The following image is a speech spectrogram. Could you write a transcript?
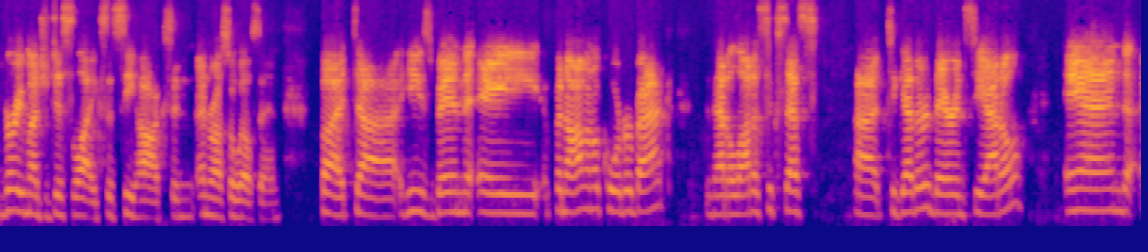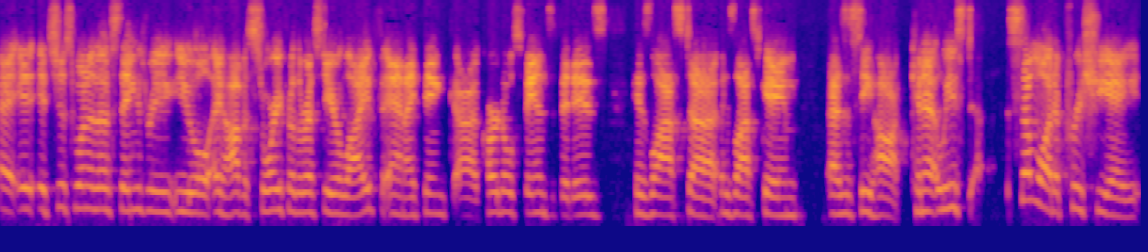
very much dislikes the Seahawks and, and Russell Wilson, but uh, he's been a phenomenal quarterback. They've had a lot of success uh, together there in Seattle and uh, it, it's just one of those things where you, will have a story for the rest of your life. And I think uh, Cardinals fans, if it is his last uh, his last game as a Seahawk, can at least somewhat appreciate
